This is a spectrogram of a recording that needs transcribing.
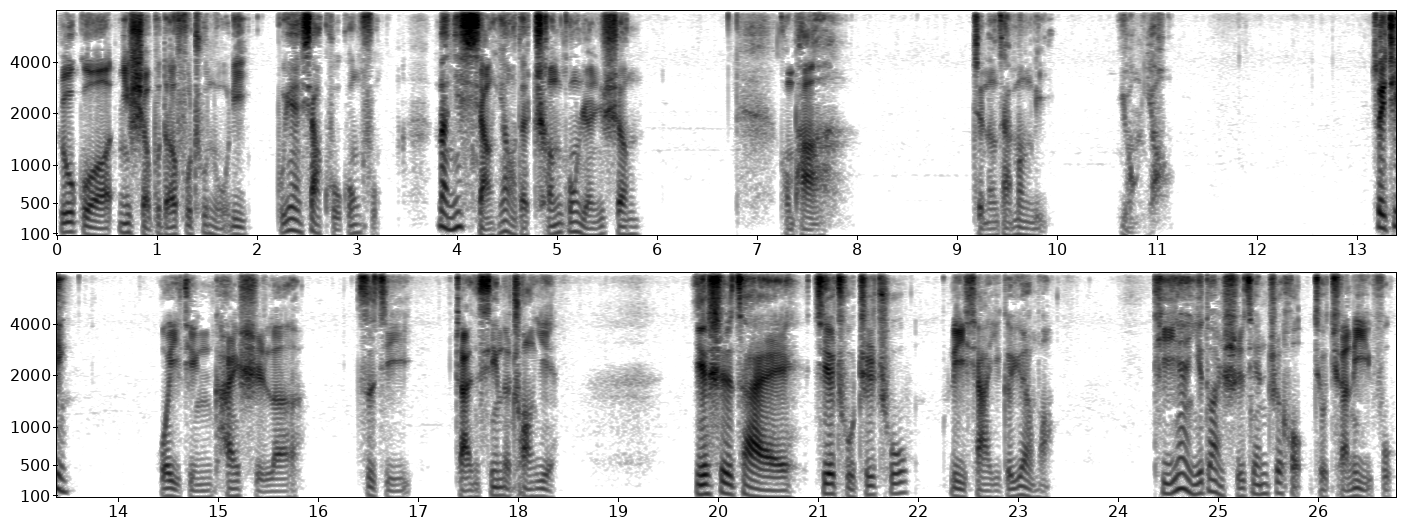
如果你舍不得付出努力，不愿下苦功夫，那你想要的成功人生，恐怕只能在梦里拥有。最近，我已经开始了自己崭新的创业，也是在接触之初立下一个愿望，体验一段时间之后就全力以赴。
